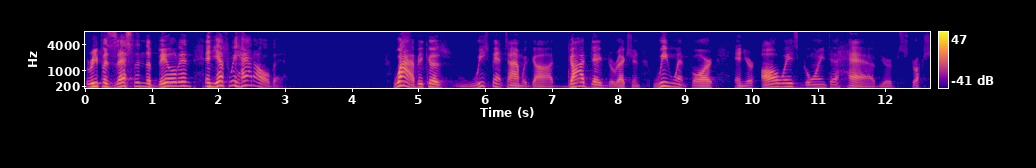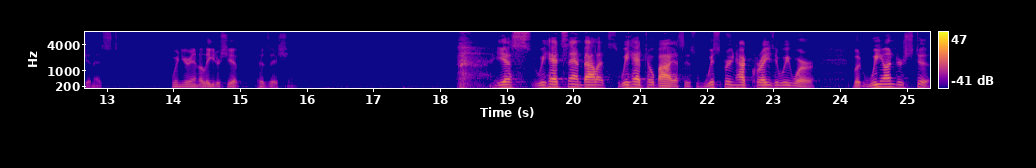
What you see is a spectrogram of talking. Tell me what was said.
repossessing the building. And yes, we had all that. Why? Because we spent time with God. God gave direction. We went for it. And you're always going to have your obstructionist when you're in a leadership position yes, we had Sanballats, we had Tobiases whispering how crazy we were, but we understood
